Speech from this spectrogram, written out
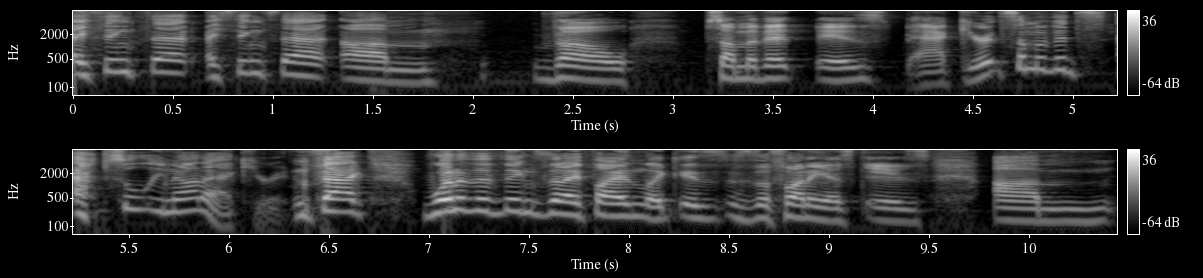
i think that i think that um though some of it is accurate some of it's absolutely not accurate. In fact one of the things that i find like is, is the funniest is um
